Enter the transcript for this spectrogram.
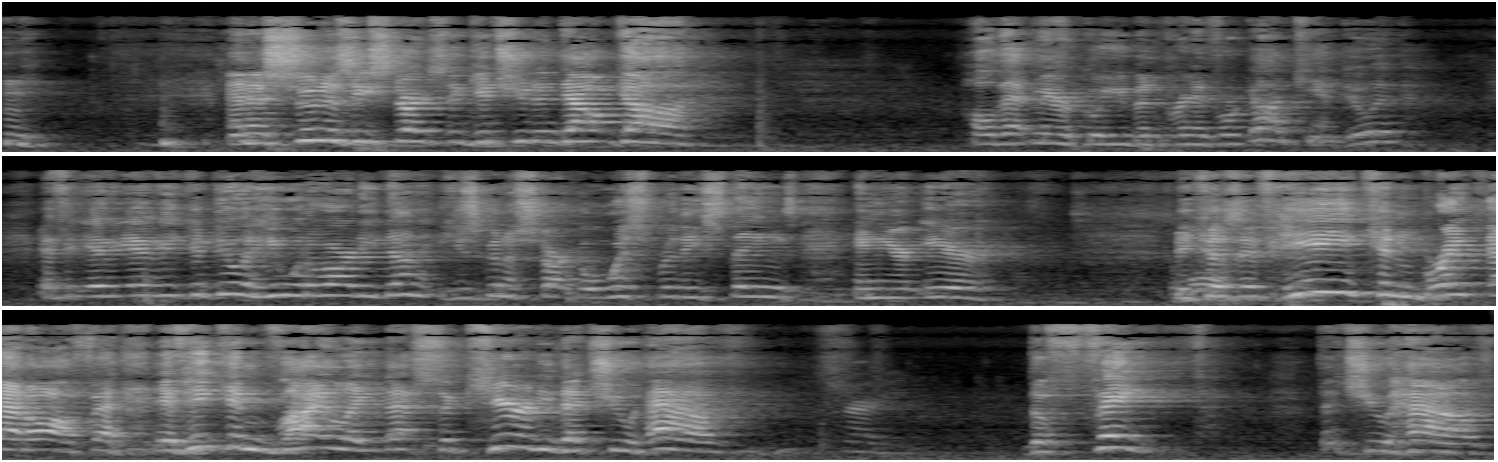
Hmm. And as soon as he starts to get you to doubt God, oh, that miracle you've been praying for, God can't do it. If, if, if he could do it, he would have already done it. He's going to start to whisper these things in your ear. Because if he can break that off, if he can violate that security that you have, the faith that you have,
